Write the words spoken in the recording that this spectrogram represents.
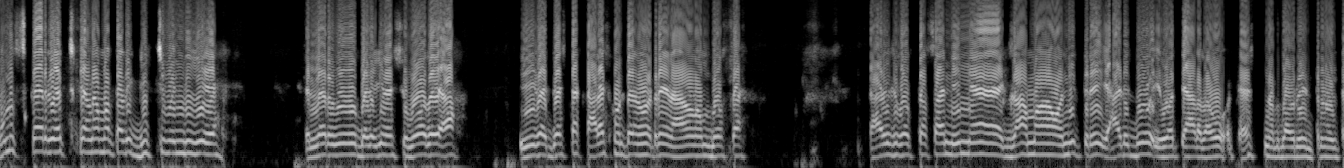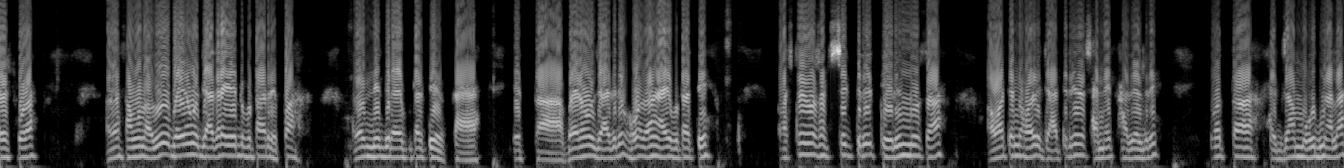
ನಮಸ್ಕಾರ ಹೆಚ್ಚು ಕಣ ಮಾತಾಡಿ, ಗಿಚ್ಚು ಮಂದಿಗೆ. ಎಲ್ಲರಿಗೂ ಬೆಳಗಿನ ಶುಭೋದಯ. ಈಗ ಜಸ್ಟ್ ಕಾಲೇಜ್ ಕೊಂಟೆ ನೋಡ್ರಿ, ನಾನು ನಮ್ ದೋಸ್ತ. ಕಾಲೇಜ್ ಹೋಗ್ತಾ ಸರ್ ನಿನ್ನೆ ಎಕ್ಸಾಮ್ ಒಂದಿತ್ರಿ ಯಾಡಿದ್ದು ಇವತ್ತು ಯಾರ್ದಾವು ಟೆಸ್ಟ್ ನಡ್ದಾವ್ರಿ ಇಂಟರ್ನಲ್ ಟೆಸ್ಟ್ ಕೂಡ. ಅದ ಸಂಬಂಧ ಅದು ಬೈರಂಗ ಜಾತ್ರೆ ಇಟ್ಬಿಟ್ಟಾರ್ರಿಪ್ಪ ಅದೊಂದ್ ನಿದ್ರೆ ಆಗ್ಬಿಟ್ಟತಿ. ಇತ್ತ ಬೈರಂಗ ಜಾತ್ರೆ ಹೋದಂಗ ಆಗ್ಬಿಟ್ಟತಿ. ಫಸ್ಟ್ ಸ್ವಲ್ಪ ಸಿಕ್ತ್ರಿ ತೇರಿನ ದಿವಸ. ಅವತ್ತಿನ ಹೊಳ್ಳಿ ಜಾತ್ರೆ ಸನಿಕ್ ಹಾದಿಲ್ರಿ ಇವತ್ತ ಎಕ್ಸಾಮ್ ಮುಗಿದ್ಮೇಲೆ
